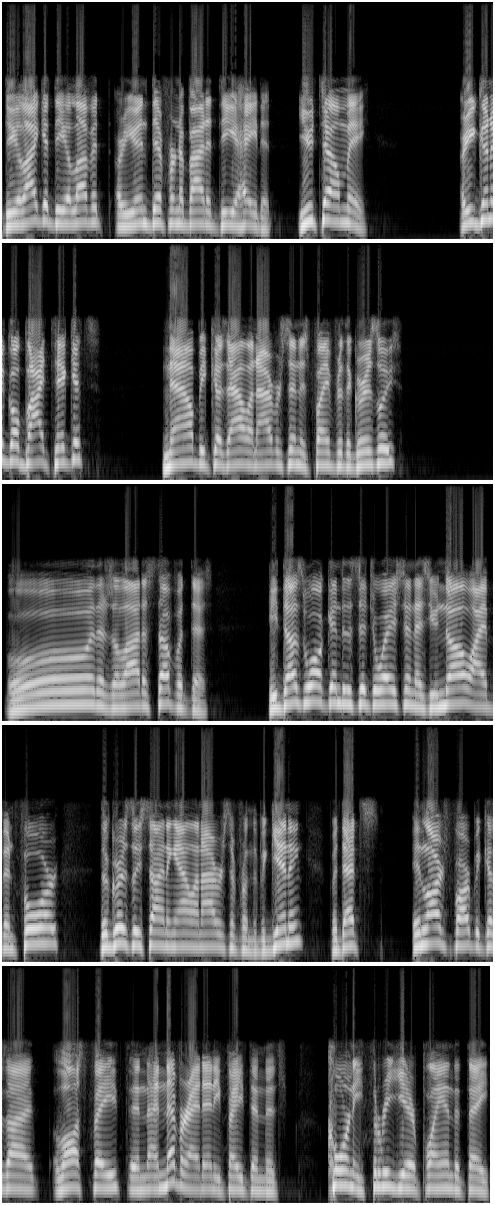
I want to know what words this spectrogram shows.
Do you like it? Do you love it? Are you indifferent about it? Do you hate it? You tell me. Are you going to go buy tickets now because Allen Iverson is playing for the Grizzlies? Boy, there's a lot of stuff with this. He does walk into the situation. As you know, I have been for the Grizzlies signing Allen Iverson from the beginning, but that's in large part because I lost faith and I never had any faith in this corny three-year plan that they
